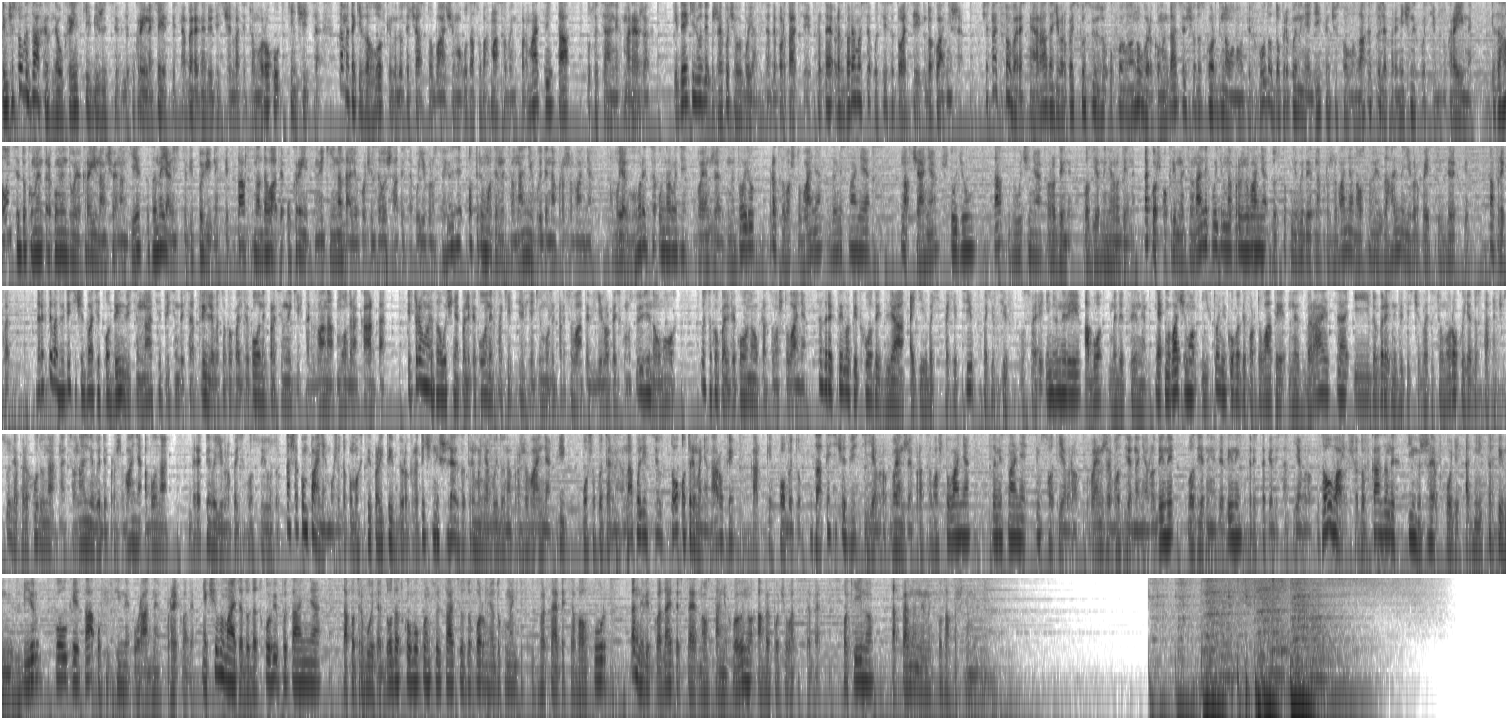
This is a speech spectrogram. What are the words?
Тимчасовий захист для українських біженців для України ЄС після березня 2027 року скінчиться. Саме такі заголовки ми досить часто бачимо у засобах масової інформації та у соціальних мережах. І деякі люди вже почали боятися депортації. Проте розберемося у цій ситуації докладніше. 16 вересня Рада Європейського союзу ухвалила нову рекомендацію щодо скоординованого підходу до припинення дій тимчасового захисту для переміщених осіб з України. І загалом цей документ рекомендує країнам-членам ЄС за наявністю відповідних підстав надавати українцям, які надалі хочуть залишатися у Євросоюзі, отримувати національні види на проживання, або як говориться у народі, ВНЖ з метою працевлаштування, заміснання, навчання, студіум та звучення родини, воз'єднання родини. Також, окрім національних видів на проживання, доступні види на проживання на основі загальноєвропейських директив. Наприклад, директива 2021-1883 для висококваліфікованих працівників, так звана модра карта, підтримує залучення кваліфікованих фахівців, які можуть працювати в Європейському Союзі на умовах висококваліфікованого працевлаштування. Ця директива підходить для it фахівців, фахівців у сфері інженерії або медицини. Як ми бачимо, ніхто нікого депортувати не збирається, і до березня 2027 року є достатньо часу для переходу на національні види проживання або на директиви Європейського союзу. Наша компанія може допомогти пройти бюрократичний шлях з отримання виду на проживання від пошуку терміну на поліцію до отримання на руки картки побиту за 1200 євро. ВНЖ працевлаштування, заміснання 700 євро. ВНЖ воз'єднання родини, воз'єднання дитини 350 євро. Зауважу, що до вказаних цін вже входять адміністративний збір, колки та офіційне урадне приклади. Якщо ви маєте додаткові питання та потребуєте додаткову консультацію з оформлення документів, звертайтеся в Алкур та не відкладайте все на останню хвилину, аби почувати себе спокійно та впевненими у завтрашньому дні.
